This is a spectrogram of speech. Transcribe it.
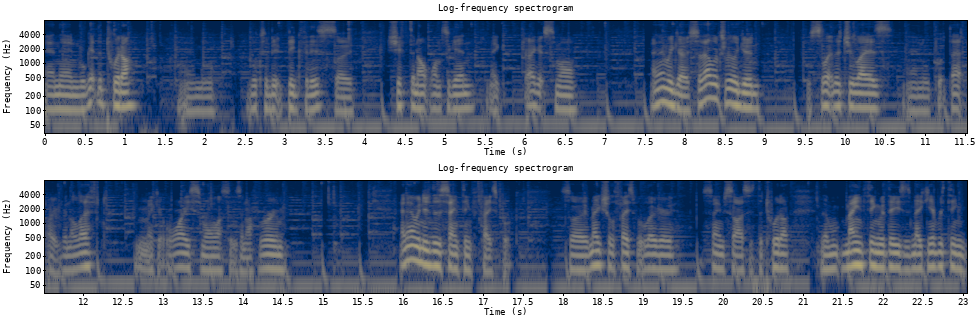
And then we'll get the Twitter. And we'll looks a bit big for this. So shift and alt once again. Make drag it small. And there we go. So that looks really good. We'll select the two layers and we'll put that over in the left. Make it way smaller so there's enough room. And now we need to do the same thing for Facebook. So make sure the Facebook logo same size as the Twitter. The main thing with these is making everything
